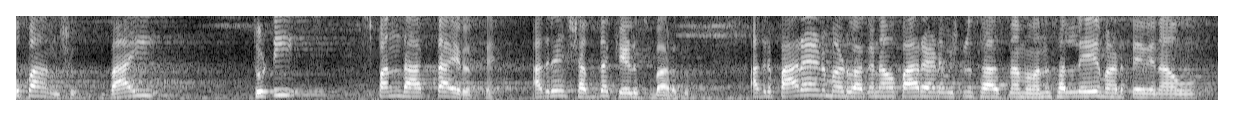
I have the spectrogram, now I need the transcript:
ಉಪಾಂಶು, ಬಾಯಿ ತುಟಿ ಸ್ಪಂದ ಆಗ್ತಾ ಇರುತ್ತೆ. ಆದರೆ ಶಬ್ದ ಕೇಳಿಸಬಾರದು. ಆದರೆ ಪಾರಾಯಣ ಮಾಡುವಾಗ ನಾವು ಪಾರಾಯಣ, ವಿಷ್ಣು ಸಹಸ್ರನಾಮ ಮನಸ್ಸಲ್ಲೇ ಮಾಡ್ತೇವೆ ನಾವು.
